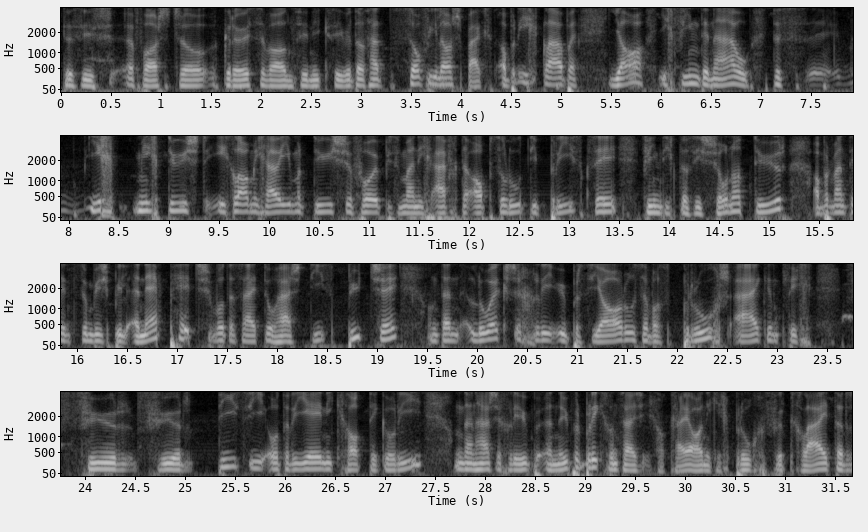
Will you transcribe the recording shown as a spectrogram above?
das ist äh, fast schon grössenwahnsinnig gewesen, weil das hat so viele Aspekte. Aber ich glaube, ja, ich finde auch, dass äh, ich mich täuscht, ich lasse mich auch immer täuschen von etwas, wenn ich einfach den absoluten Preis sehe, finde ich, das ist schon noch teuer. Aber wenn du jetzt zum Beispiel eine App hättest, wo du sagt, du hast dein Budget und dann schaust du ein bisschen über das Jahr raus, was brauchst du eigentlich für, für diese oder jene Kategorie und dann hast du ein bisschen einen Überblick und sagst, ich habe keine Ahnung, ich brauche für Kleider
